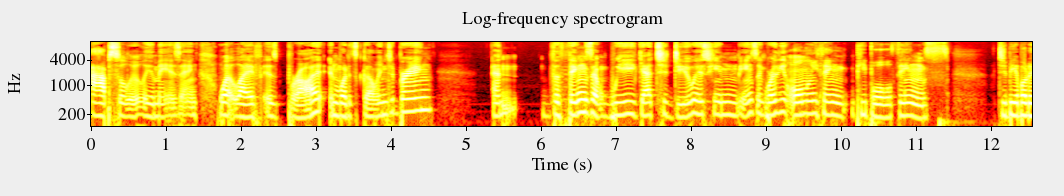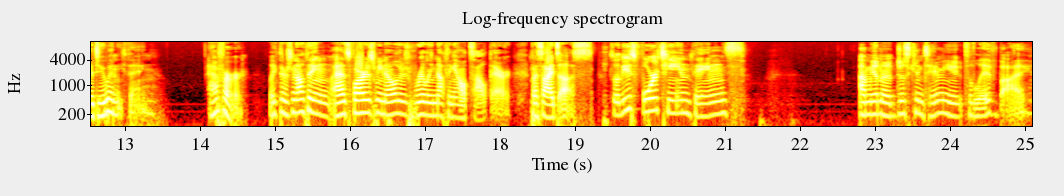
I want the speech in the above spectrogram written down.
Absolutely amazing what life is brought and what it's going to bring. And the things that we get to do as human beings. Like, we're the only thing, people, things to be able to do anything ever. Like, there's nothing, as far as we know, there's really nothing else out there besides us. So, these 14 things, I'm going to just continue to live by.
